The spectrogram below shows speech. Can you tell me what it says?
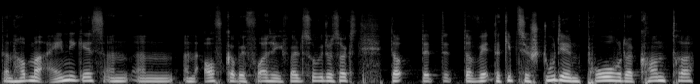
dann hat man einiges an, an, an Aufgabe vor sich, weil so wie du sagst, da, da, da, da gibt es ja Studien pro oder contra,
